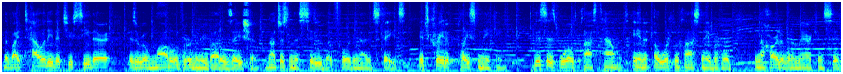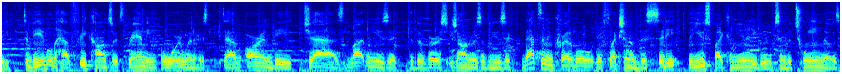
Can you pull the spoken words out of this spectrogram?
The vitality that you see there is a real model of urban revitalization, not just in the city, but for the United States. It's creative placemaking. This is world-class talent in a working-class neighborhood in the heart of an American city. To be able to have free concerts, Grammy award winners, to have R&B, jazz, Latin music, the diverse genres of music, that's an incredible reflection of this city. The use by community groups in between those,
